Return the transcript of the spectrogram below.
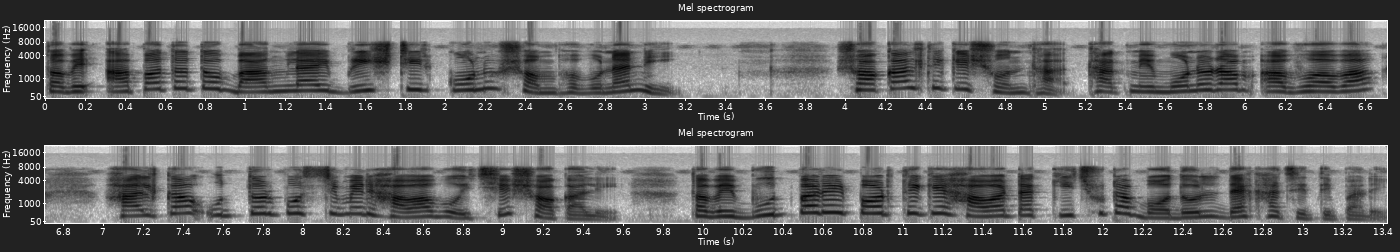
তবে আপাতত বাংলায় বৃষ্টির কোনো সম্ভাবনা নেই। সকাল থেকে সন্ধ্যা থাকবে মনোরম আবহাওয়া, হালকা উত্তর পশ্চিমের হাওয়া বইছে সকালে। তবে বুধবারের পর থেকে হাওয়াটা কিছুটা বদল দেখা যেতে পারে।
